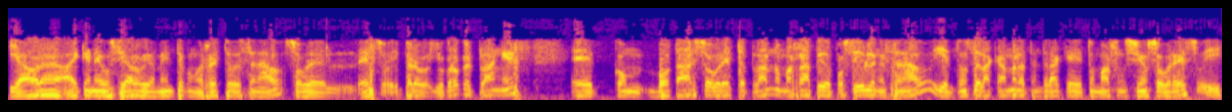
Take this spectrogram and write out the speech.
y ahora hay que negociar, obviamente, con el resto del Senado sobre eso. Pero yo creo que el plan es eh, con votar sobre este plan lo más rápido posible en el Senado y entonces la Cámara tendrá que tomar función sobre eso y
